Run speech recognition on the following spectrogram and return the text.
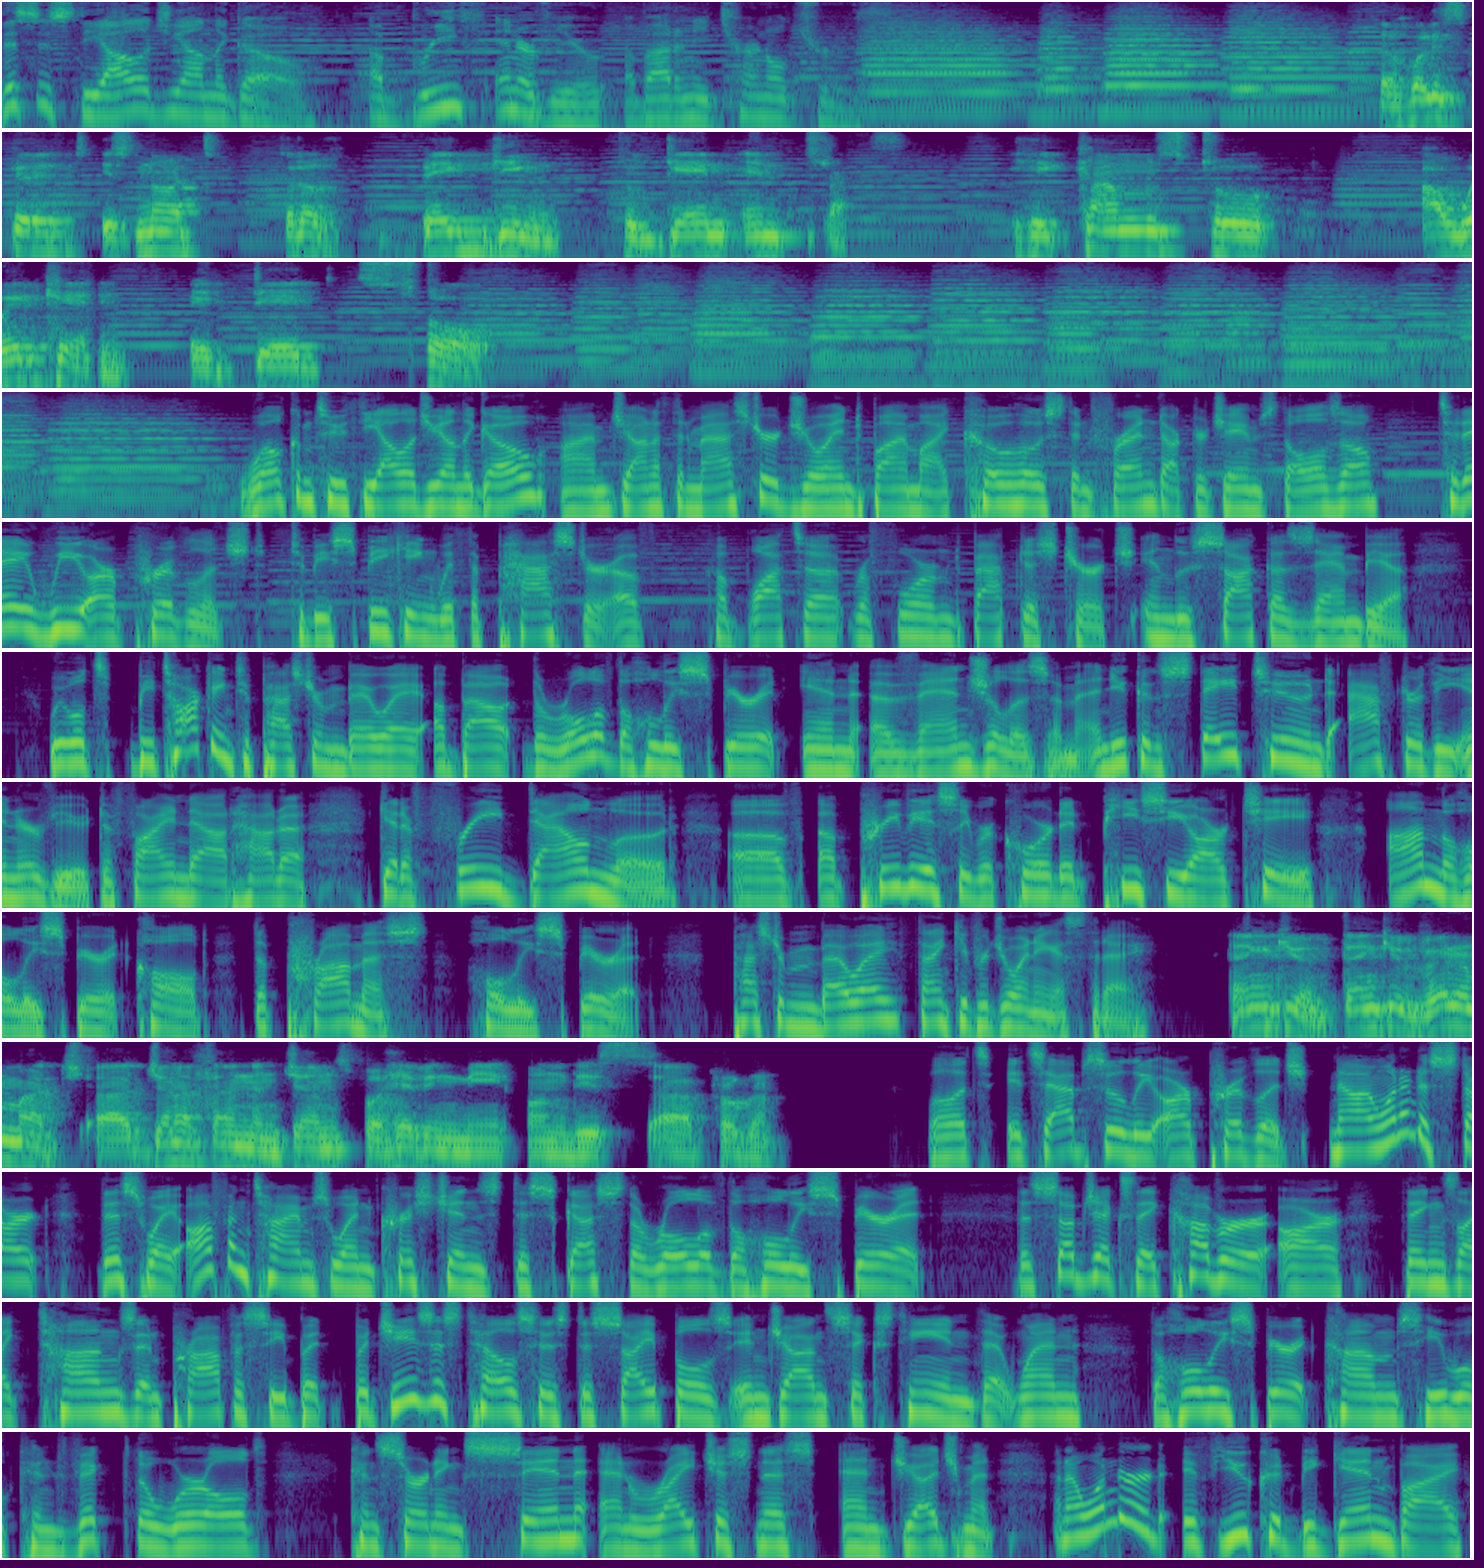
This is Theology on the Go, a brief interview about an eternal truth. The Holy Spirit is not sort of begging to gain entrance, He comes to awaken a dead soul. Welcome to Theology on the Go. I'm Jonathan Master, joined by my co host and friend, Dr. James Dolezal. Today, we are privileged to be speaking with the pastor of Kabwata Reformed Baptist Church in Lusaka, Zambia. We will t- be talking to Pastor Mbewe about the role of the Holy Spirit in evangelism. And you can stay tuned after the interview to find out how to get a free download of a previously recorded PCRT on the Holy Spirit called The Promised Holy Spirit. Pastor Mbewe, thank you for joining us today. Thank you. Thank you very much, uh, Jonathan and James, for having me on this uh, program. Well, it's it's absolutely our privilege. Now, I wanted to start this way. Oftentimes, when Christians discuss the role of the Holy Spirit, the subjects they cover are things like tongues and prophecy. But but Jesus tells his disciples in John 16 that when the Holy Spirit comes, he will convict the world concerning sin and righteousness and judgment. And I wondered if you could begin by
